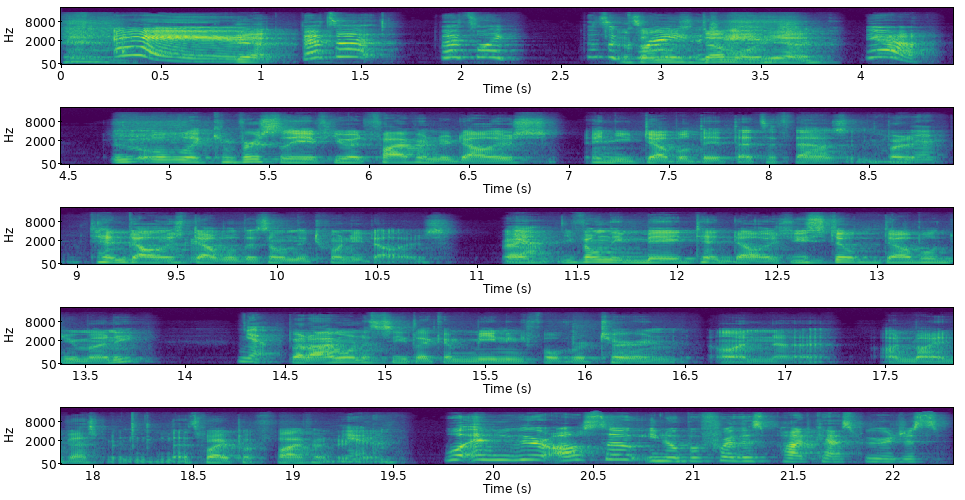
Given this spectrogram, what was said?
Hey, Yeah. that's a that's like that's a It's great almost double. Yeah. Yeah. Well, like conversely, if you had five hundred dollars and you doubled it, that's a thousand. But ten dollars doubled is only twenty dollars, right? Yeah. You've only made ten dollars. You still doubled your money. Yeah. But I want to see like a meaningful return on uh, on my investment. That's why I put five hundred Yeah. in. Well, and we were also, you know, before this podcast, we were just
